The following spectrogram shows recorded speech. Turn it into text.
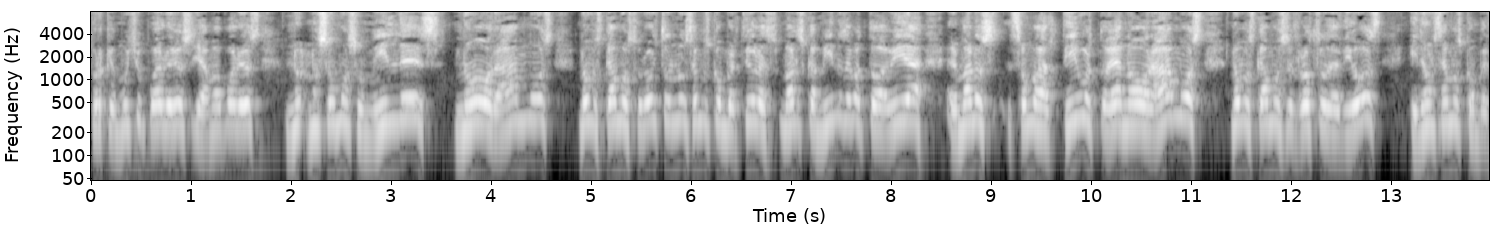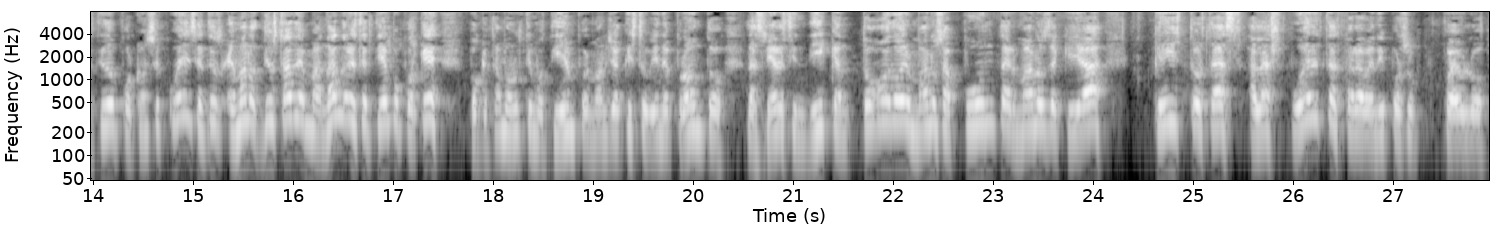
porque mucho pueblo de Dios, llama pueblo de Dios, no, no somos humildes, no oramos, no buscamos su rostro, no nos hemos convertido en los malos caminos, hermanos, todavía, hermanos, somos activos, todavía no oramos, no buscamos el rostro de Dios y no nos hemos convertido por consecuencia. Entonces, hermanos, Dios está demandando en este tiempo, ¿por qué? Porque estamos en último tiempo, hermanos, ya Cristo viene pronto, las señales indican, todo, hermanos, apunta, hermanos, de que ya Cristo está a las puertas para venir por su pueblo,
